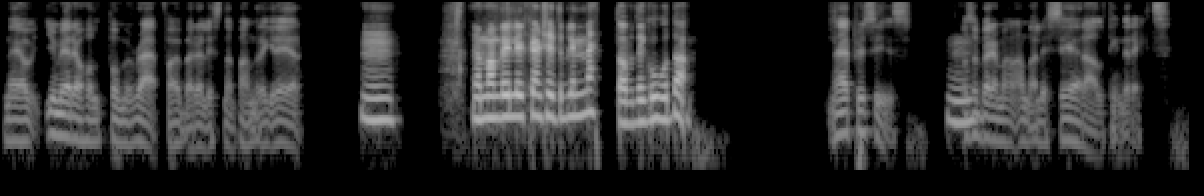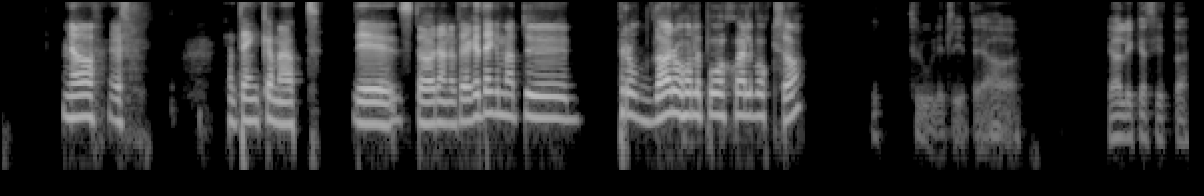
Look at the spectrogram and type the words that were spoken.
När jag, ju mer jag har hållit på med rap har jag börjat lyssna på andra grejer. Mm. Ja, man vill ju kanske inte bli mätt av det goda. Nej, precis. Mm. Och så börjar man analysera allting direkt. Ja, jag kan tänka mig att det är störande. För jag kan tänka mig att du proddar och håller på själv också. Otroligt lite. Jag har, jag har lyckats hitta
